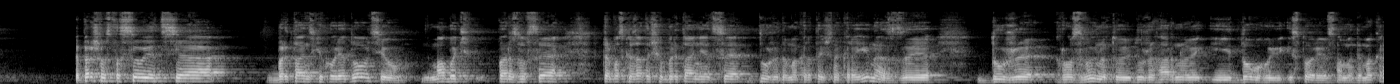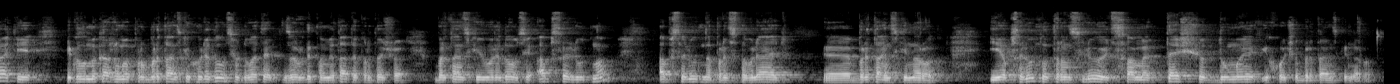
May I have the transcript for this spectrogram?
Тепер, що стосується британських урядовців, мабуть, перш за все, треба сказати, що Британія це дуже демократична країна з дуже розвинутою, дуже гарною і довгою історією саме демократії. І коли ми кажемо про британських урядовців, давайте завжди пам'ятати про те, що британські урядовці абсолютно, абсолютно представляють е, британський народ і абсолютно транслюють саме те, що думає і хоче британський народ.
